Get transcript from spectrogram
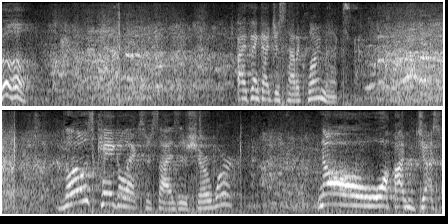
oh. I think I just had a climax. Those Kegel exercises sure work. No, I'm just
